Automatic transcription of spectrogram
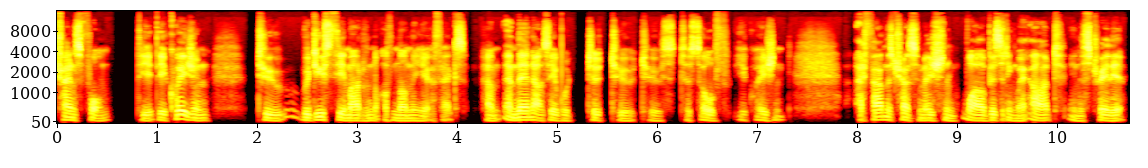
transform the, the equation to reduce the amount of, of nonlinear effects. Um, and then I was able to, to, to, to solve the equation. I found this transformation while visiting my aunt in Australia.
